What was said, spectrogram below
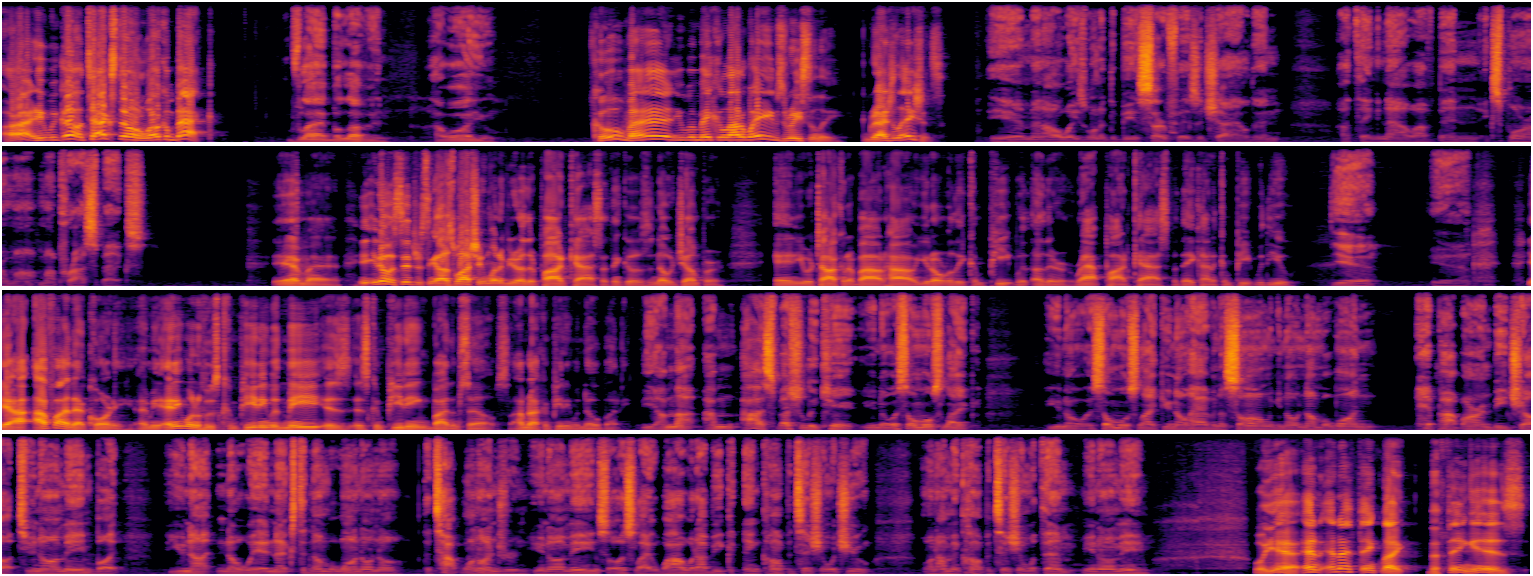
All right, here we go. Taxstone, welcome back. Vlad, beloved, how are you? Cool, man. You've been making a lot of waves recently. Congratulations. Yeah, man, I always wanted to be a surfer as a child, and I think now I've been exploring my, my prospects. Yeah, man. You know, it's interesting. I was watching one of your other podcasts. I think it was No Jumper. And you were talking about how you don't really compete with other rap podcasts, but they kind of compete with you. Yeah, yeah. Yeah, I, I find that corny. I mean, anyone who's competing with me is is competing by themselves. I'm not competing with nobody. Yeah, I'm not. I'm. I especially can't. You know, it's almost like, you know, it's almost like you know having a song, you know, number one hip hop R and B charts. You know what I mean? But you're not nowhere next to number one on the the top 100. You know what I mean? So it's like, why would I be in competition with you when I'm in competition with them? You know what I mean? Well, yeah, and and I think like the thing is,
